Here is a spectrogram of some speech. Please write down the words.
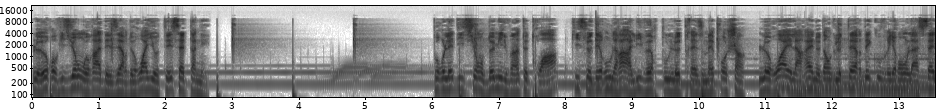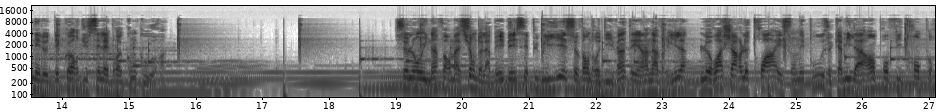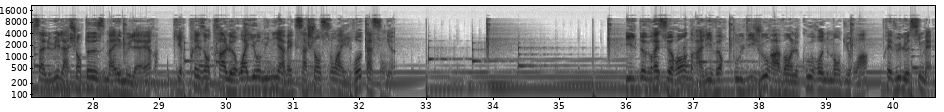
le Eurovision aura des airs de royauté cette année. Pour l'édition 2023, qui se déroulera à Liverpool le 13 mai prochain, le roi et la reine d'Angleterre découvriront la scène et le décor du célèbre concours. Selon une information de la BBC publiée ce vendredi 21 avril, le roi Charles III et son épouse Camilla en profiteront pour saluer la chanteuse Mae Muller, qui représentera le Royaume-Uni avec sa chanson Aero Song. Il devrait se rendre à Liverpool dix jours avant le couronnement du roi, prévu le 6 mai.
